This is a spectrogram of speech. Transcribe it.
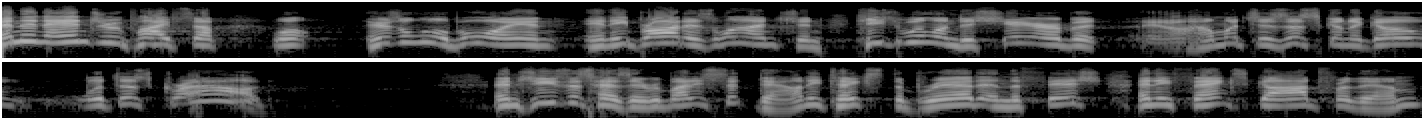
And then Andrew pipes up, Well, here's a little boy, and, and he brought his lunch, and he's willing to share, but you know, how much is this going to go with this crowd? And Jesus has everybody sit down. He takes the bread and the fish, and he thanks God for them.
